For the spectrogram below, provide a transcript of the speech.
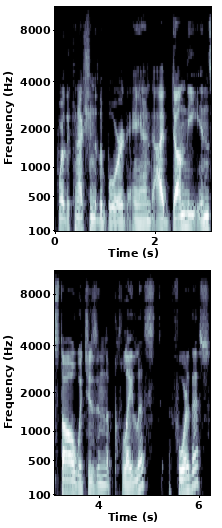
for the connection to the board and I've done the install which is in the playlist for this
